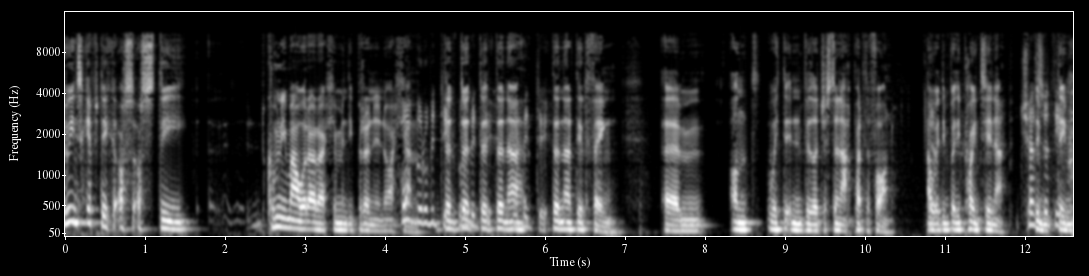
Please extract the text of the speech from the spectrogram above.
dwi hmm. sceptic os, os di cwmni mawr arall yn mynd i brynu nhw allan. Dyna di'r thing. Um, ond wedyn fydd o just yn app ar dy ffôn. A wedyn bydd i pwynt i hynna. Dim, dim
